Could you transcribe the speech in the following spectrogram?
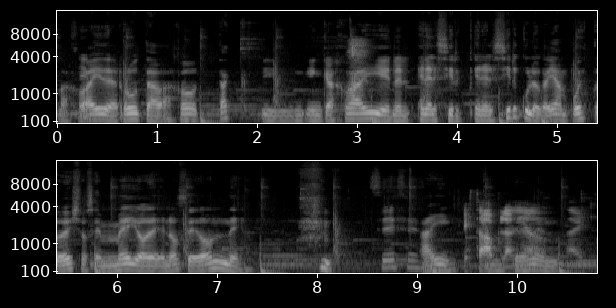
Bajó Sí. ahí de ruta, bajó, tac, y encajó ahí en el, en, el cir- en el círculo que habían puesto ellos en medio de no sé dónde. Sí, sí. Ahí. Estaba planeado. Ahí.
